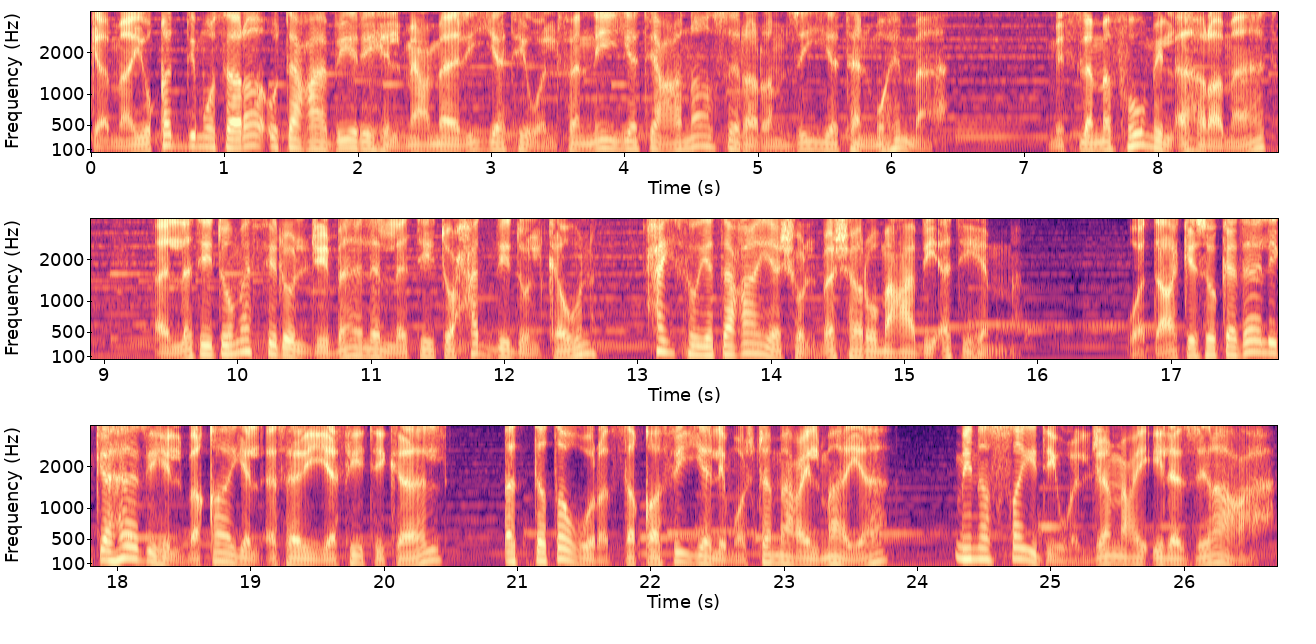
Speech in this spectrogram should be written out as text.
كما يقدم ثراء تعابيره المعمارية والفنية عناصر رمزية مهمة مثل مفهوم الأهرامات التي تمثل الجبال التي تحدد الكون حيث يتعايش البشر مع بيئتهم. وتعكس كذلك هذه البقايا الأثرية في تيكال التطور الثقافي لمجتمع المايا من الصيد والجمع إلى الزراعة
